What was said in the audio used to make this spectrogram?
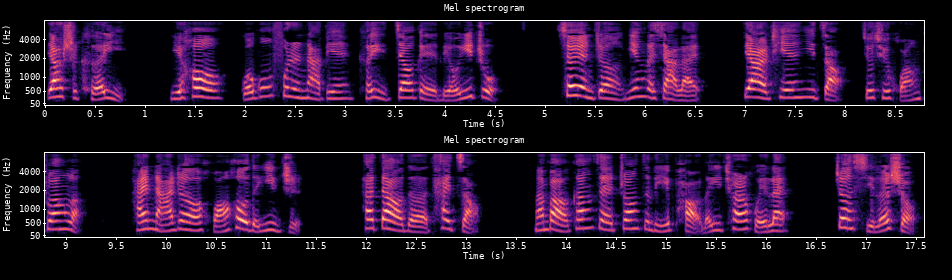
要是可以，以后国公夫人那边可以交给刘一柱。”萧远正应了下来。第二天一早就去黄庄了，还拿着皇后的懿旨。他到的太早，满宝刚在庄子里跑了一圈回来，正洗了手。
